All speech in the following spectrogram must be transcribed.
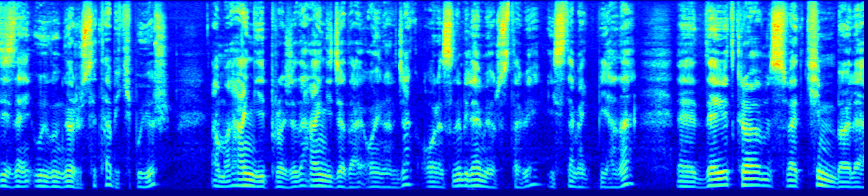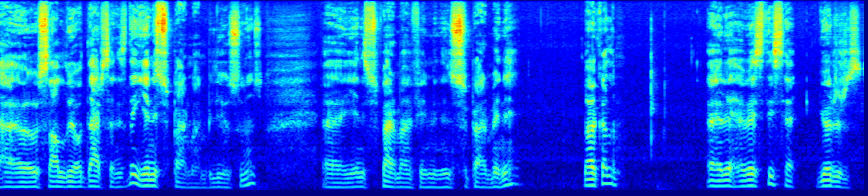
Disney uygun görürse tabii ki buyur. Ama hangi projede hangi Jedi oynanacak orasını bilemiyoruz tabii. İstemek bir yana. Ee, David Corenswet kim böyle "Aa, sallıyor derseniz de yeni Superman biliyorsunuz. Ee, yeni Superman filminin Superman'i. Bakalım. Eğer hevesliyse görürüz.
